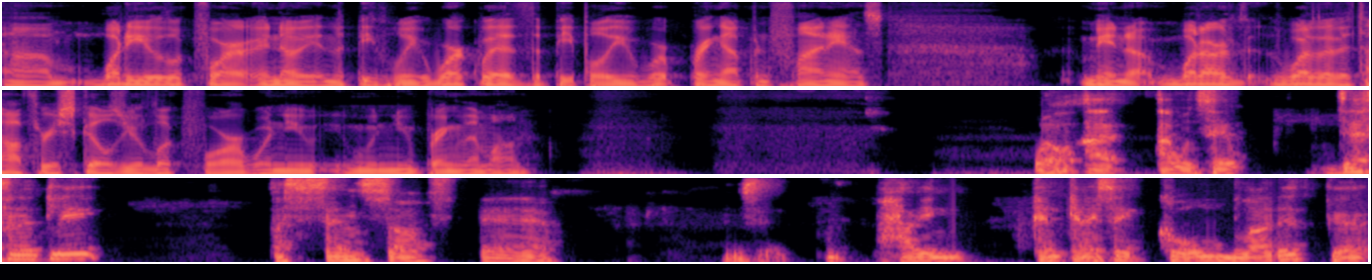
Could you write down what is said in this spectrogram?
um, what do you look for? You know, in the people you work with, the people you work, bring up in finance. I mean, uh, what are the, what are the top three skills you look for when you when you bring them on? Well, I, I would say definitely a sense of uh, having can, can I say cold blooded? Uh,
